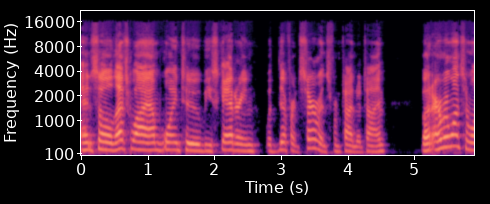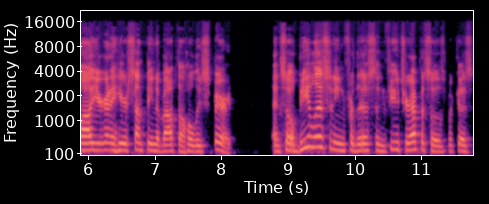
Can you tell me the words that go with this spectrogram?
and so that's why I'm going to be scattering with different sermons from time to time but every once in a while, you're going to hear something about the Holy Spirit. And so be listening for this in future episodes because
